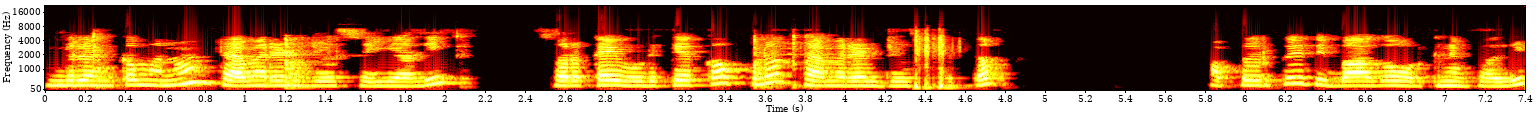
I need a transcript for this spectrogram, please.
ఇందులో ఇంకా మనం టామరెంట్ జ్యూస్ వేయాలి. సొరకాయ ఉడికాక అప్పుడు టామరెంట్ జ్యూస్ పెడతాం అప్పటి వరకు ఇది బాగా ఉడకనివ్వాలి.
